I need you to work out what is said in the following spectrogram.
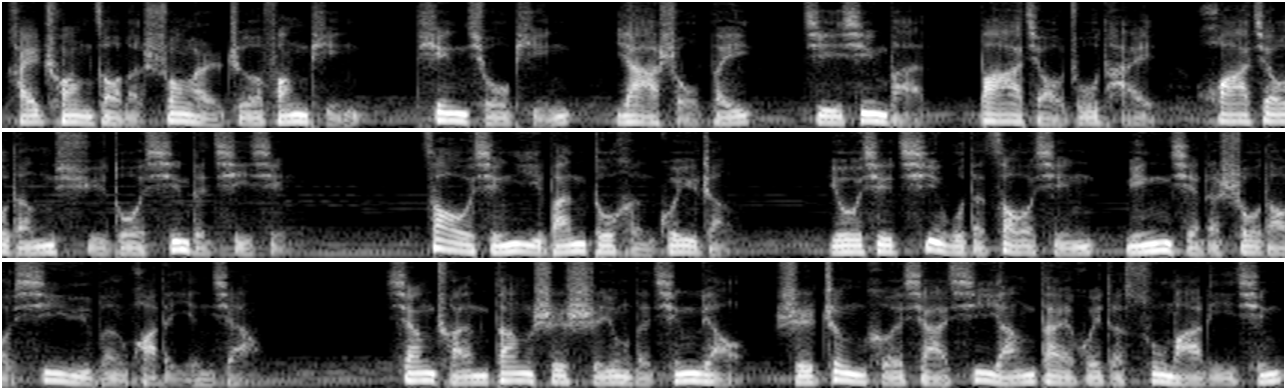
还创造了双耳折方瓶、天球瓶、压手杯、鸡心碗、八角烛台、花椒等许多新的器型，造型一般都很规整。有些器物的造型明显的受到西域文化的影响。相传当时使用的青料是郑和下西洋带回的苏麻离青，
